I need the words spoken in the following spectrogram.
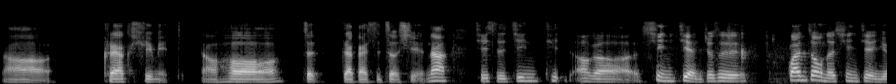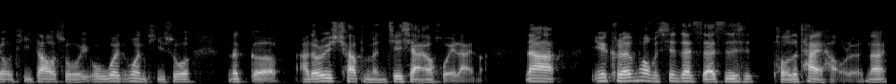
然后 Craig Schmidt，然后这大概是这些。那其实今天那个信件就是观众的信件也有提到说，有问问题说那个 Adoris Chapman 接下来要回来嘛？那因为 Clay Holmes 现在实在是 投的太好了，那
